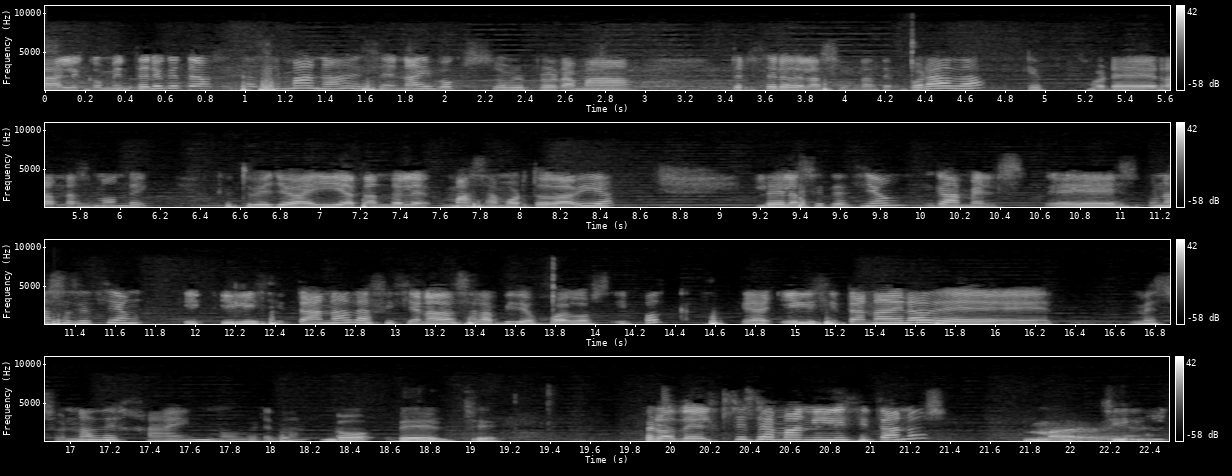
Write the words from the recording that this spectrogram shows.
Vale, el comentario que tenemos esta semana es en iBox sobre el programa tercero de la segunda temporada, que sobre Randall's Monday, que estuve yo ahí atándole más amor todavía, de la asociación Gamels. Eh, es una asociación i- ilicitana de aficionados a los videojuegos y podcast. Que ilicitana era de... Me suena de Jaén, ¿no? ¿Verdad? No, de Elche. ¿Pero de Elche se llaman ilicitanos? Madre Sí. mía.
